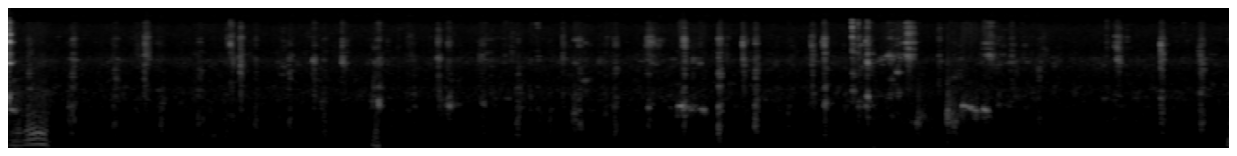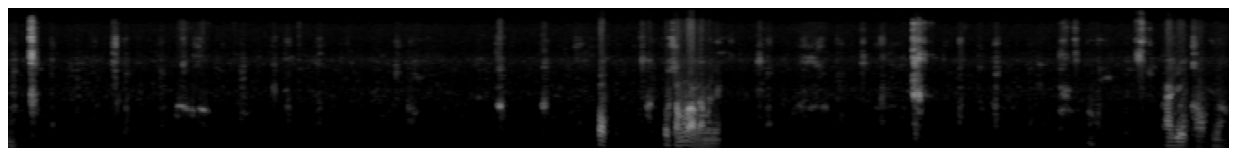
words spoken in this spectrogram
อืม ก็สองหลอดแล้วมันนี่พายุเก่าพี่น้อง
